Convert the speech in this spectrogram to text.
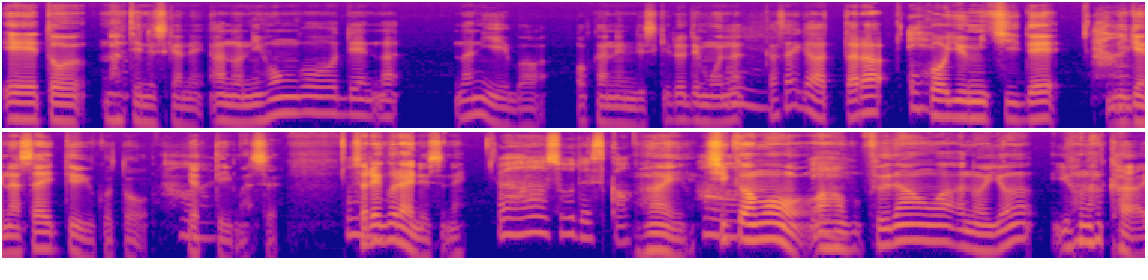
えー、となんていうんですかねあの日本語でな何言えばわかんないんですけどでもな、うん。火災があったらええ。こういう道ではい。逃げなさいということをやっています。うんそれぐらいですね。ああそうですか。はい。は、あ。しかも、ええ。あ普段はあの夜夜中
